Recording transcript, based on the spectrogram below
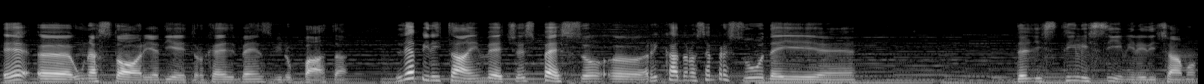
e eh, una storia dietro che è ben sviluppata le abilità invece spesso eh, ricadono sempre su dei, eh, degli stili simili, diciamo.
